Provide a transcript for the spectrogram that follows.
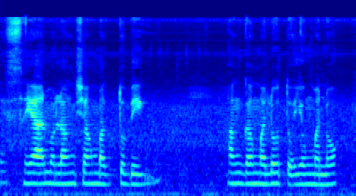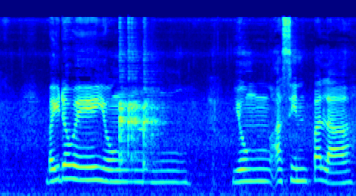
guys hayaan mo lang siyang magtubig hanggang maluto yung manok by the way yung yung asin pala,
